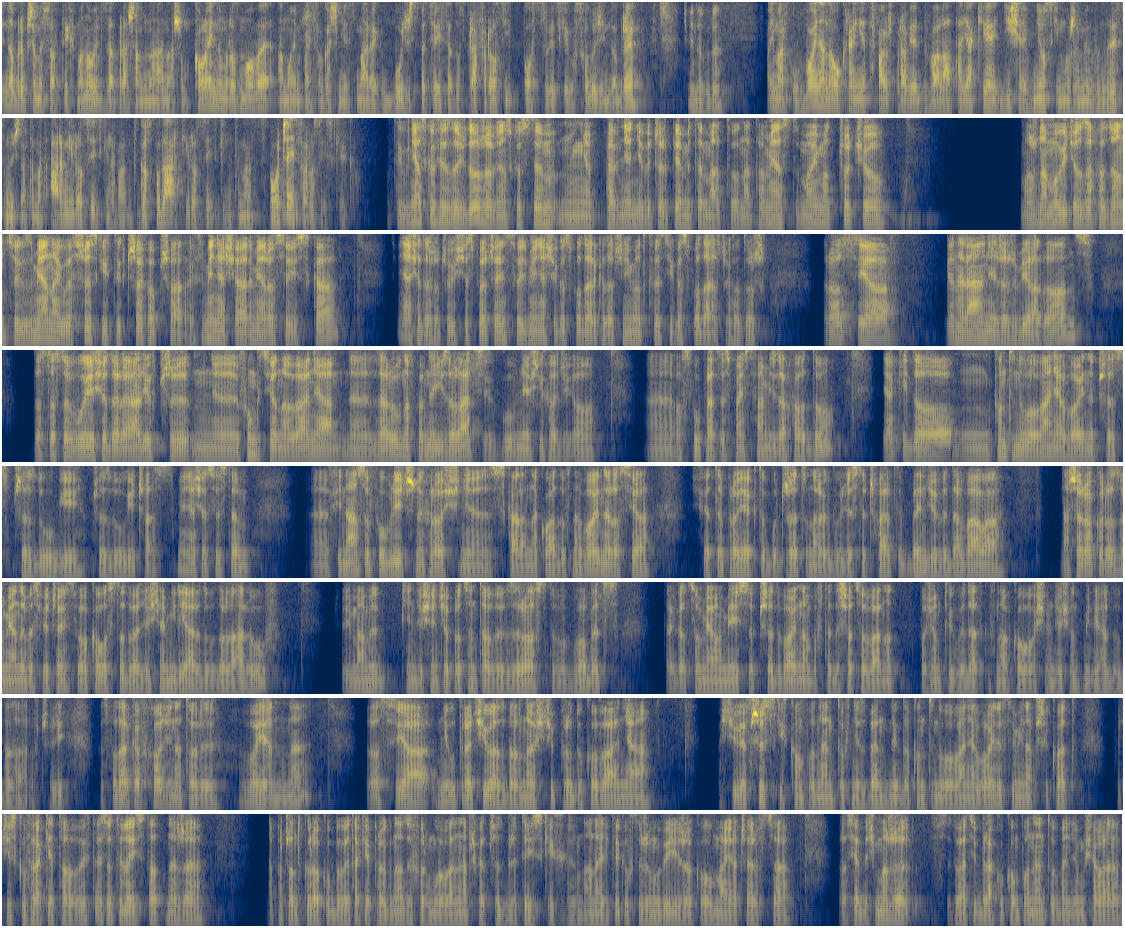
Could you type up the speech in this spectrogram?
Dzień dobry, Przemysław Tychmanowicz. Zapraszam na naszą kolejną rozmowę, a moim Państwa gościem jest Marek Budzisz, specjalista do spraw Rosji postsowieckiego wschodu. Dzień dobry. Dzień dobry. Panie Marku, wojna na Ukrainie trwa już prawie dwa lata. Jakie dzisiaj wnioski możemy wysnuć na temat armii rosyjskiej, na temat gospodarki rosyjskiej, na temat społeczeństwa rosyjskiego? Tych wniosków jest dość dużo, w związku z tym mm, pewnie nie wyczerpiemy tematu. Natomiast w moim odczuciu można mówić o zachodzących zmianach we wszystkich tych trzech obszarach. Zmienia się armia rosyjska, zmienia się też oczywiście społeczeństwo i zmienia się gospodarka. Zacznijmy od kwestii gospodarczych. Otóż Rosja, generalnie rzecz biorąc, dostosowuje się do realiów przy e, funkcjonowania e, zarówno w pewnej izolacji, głównie jeśli chodzi o, e, o współpracę z państwami Zachodu, jak i do mm, kontynuowania wojny przez, przez, długi, przez długi czas. Zmienia się system finansów publicznych, rośnie skala nakładów na wojnę. Rosja w świetle projektu budżetu na rok 2024 będzie wydawała na szeroko rozumiane bezpieczeństwo około 120 miliardów dolarów, czyli mamy 50% wzrost wobec tego, co miało miejsce przed wojną, bo wtedy szacowano poziom tych wydatków na około 80 miliardów dolarów, czyli gospodarka wchodzi na tory wojenne. Rosja nie utraciła zdolności produkowania właściwie wszystkich komponentów niezbędnych do kontynuowania wojny, w tym i na przykład pocisków rakietowych. To jest o tyle istotne, że na początku roku były takie prognozy formułowane na przykład przez brytyjskich analityków, którzy mówili, że około maja, czerwca Rosja być może sytuacji braku komponentów będzie musiała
